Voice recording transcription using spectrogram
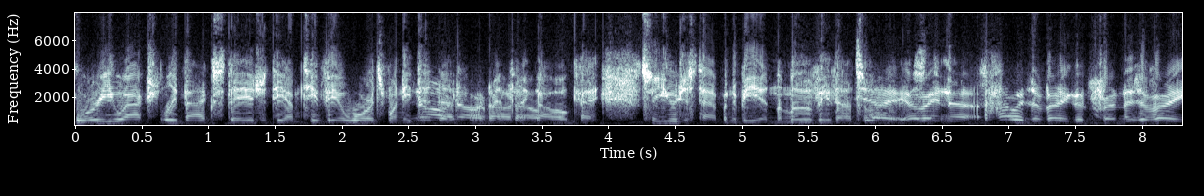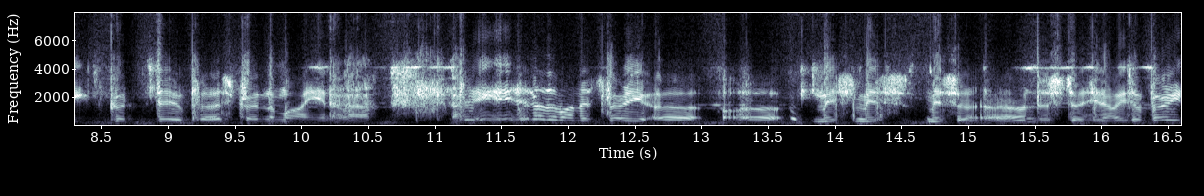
were you actually backstage at the MTV Awards when he did No, that no, no, thing? no. Oh, okay. So you just happened to be in the movie. That's Yeah, all. I mean, uh, Howard's a very good friend. He's a very good uh, first friend of mine, you know. Uh-huh. So he's another one that's very uh, uh, mis mis misunderstood. You know, he's a very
